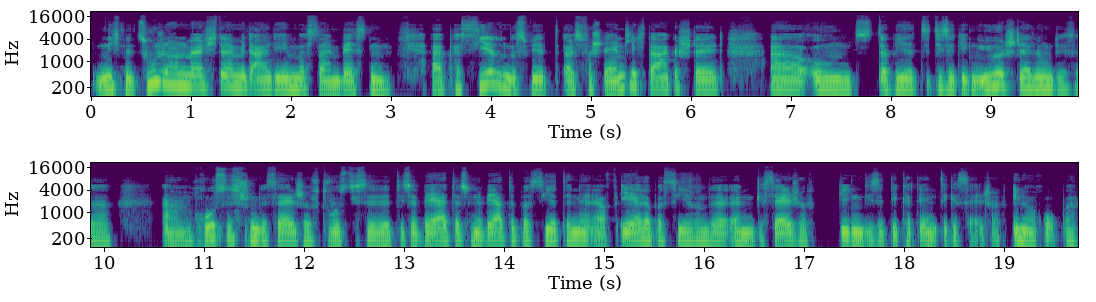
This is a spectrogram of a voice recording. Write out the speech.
nicht mehr zuschauen möchte mit all dem, was da im Westen äh, passiert. Und das wird als verständlich dargestellt. Äh, und da wird diese Gegenüberstellung dieser äh, russischen Gesellschaft, wo es diese, diese Werte, also eine wertebasierte, eine auf Ehre basierende ähm, Gesellschaft gegen diese dekadente Gesellschaft in Europa.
